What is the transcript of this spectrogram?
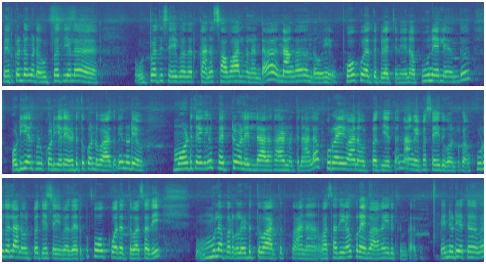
மேற்கொண்டு எங்களோட உற்பத்தியில் உற்பத்தி செய்வதற்கான சவால்கள் என்றால் நாங்கள் இந்த போக்குவரத்து பிரச்சனை. ஏன்னா பூனேலேருந்து ஒடியல் புல்கொடியலை எடுத்துக்கொண்டு வரதுக்கு என்னுடைய மோட்டர் சைக்கிளுக்கு பெட்ரோல் இல்லாத காரணத்தினால குறைவான உற்பத்தியை தான் நாங்கள் இப்போ செய்து கொண்டிருக்கோம். கூடுதலான உற்பத்தியை செய்வதற்கு போக்குவரத்து வசதி மூலப்பொருட்கள் எடுத்து வரதுக்கான வசதிகள் குறைவாக இருக்கின்றது. என்னுடைய தேவை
